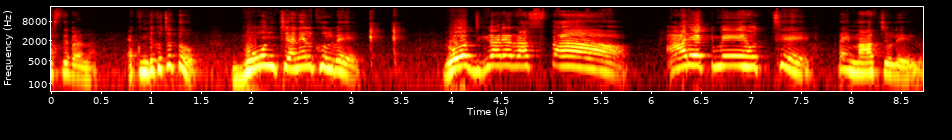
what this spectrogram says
আসতে পারে না। এখন দেখেছ তো, বোন চ্যানেল খুলবে, রোজগারের রাস্তা, আরেক মেয়ে হচ্ছে, তাই মা চলে এলো।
